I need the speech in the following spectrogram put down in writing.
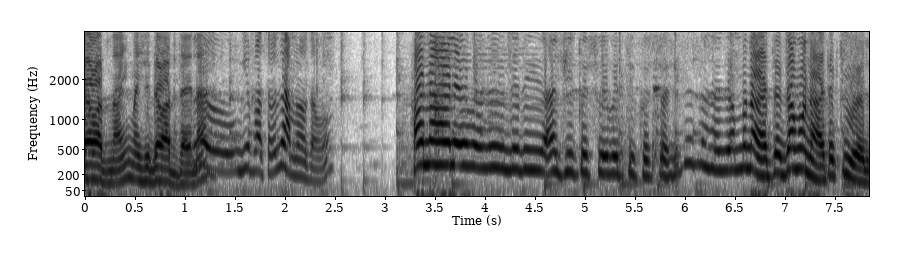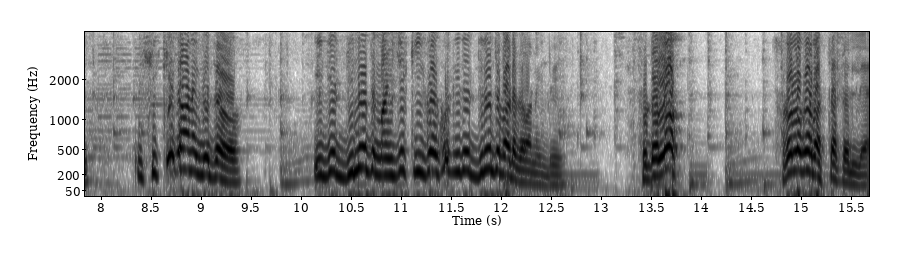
দাওয়াত নাই মাসে দাওয়াত দেয় না। আমরাও যাব। হ্যাঁ না হলে যদি আসি তো শৈবতী খুঁজতে আসি তো যাব না হয়তো যাব না হয়তো কি হল? শিক্ষিত অনেক তো ঈদের দিনতে মানুষের কি করে ঈদের দিনতে পাঠাতে অনেক দুই ছোট লোক ছোট লোকের বাচ্চা চললে।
